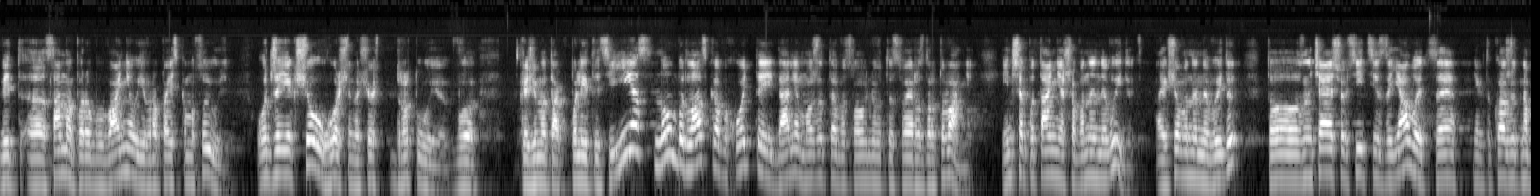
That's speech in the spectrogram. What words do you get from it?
від е, саме перебування у Європейському Союзі. Отже, якщо Угорщина щось дратує в, скажімо так, в політиці ЄС, ну будь ласка, виходьте і далі можете висловлювати своє роздратування. Інше питання, що вони не вийдуть. А якщо вони не вийдуть, то означає, що всі ці заяви це, як то кажуть, на,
